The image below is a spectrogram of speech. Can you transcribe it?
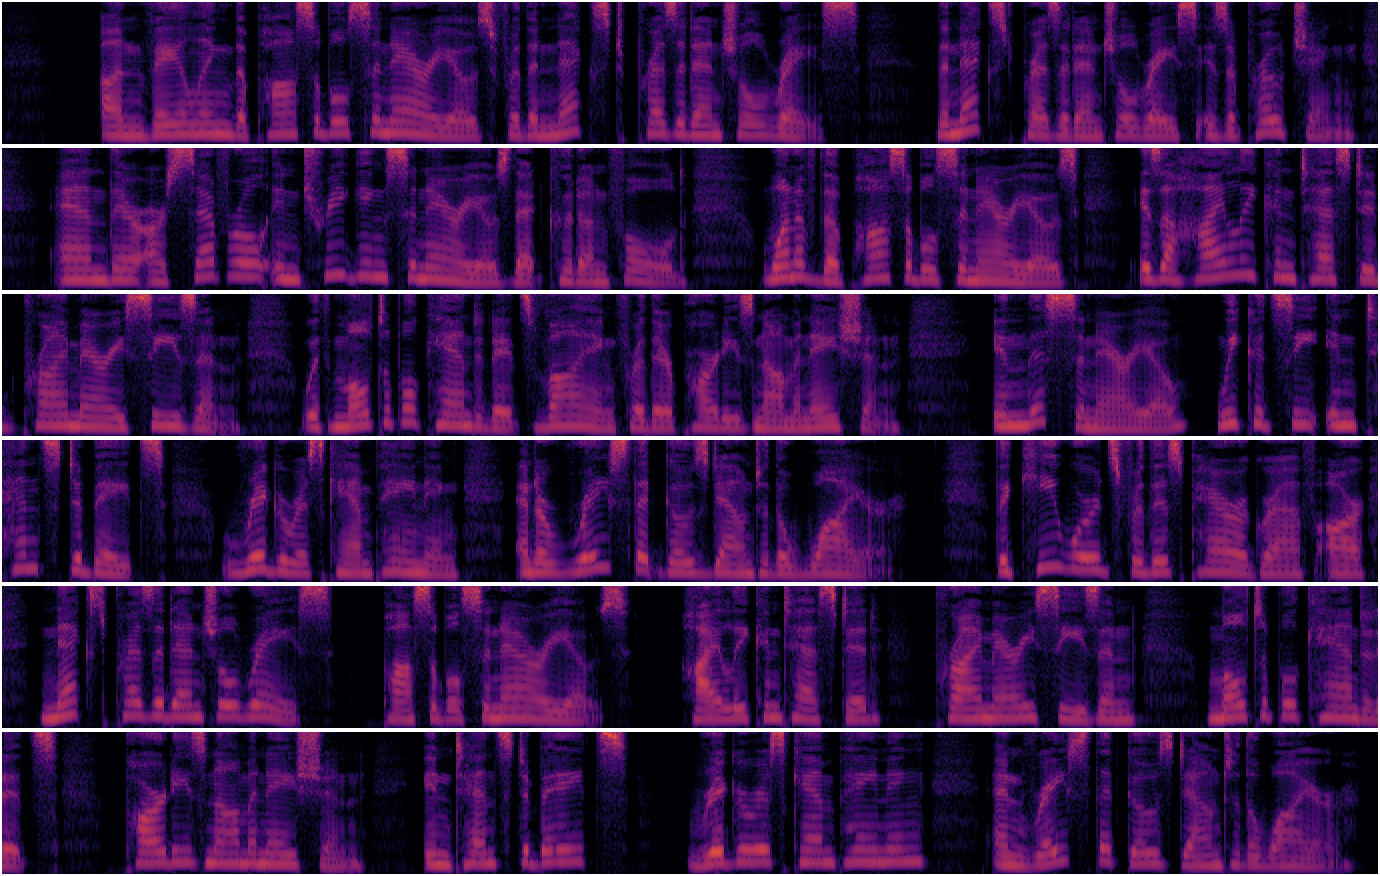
Unveiling the possible scenarios for the next presidential race. The next presidential race is approaching, and there are several intriguing scenarios that could unfold. One of the possible scenarios is a highly contested primary season, with multiple candidates vying for their party's nomination. In this scenario, we could see intense debates, rigorous campaigning, and a race that goes down to the wire. The key words for this paragraph are next presidential race, possible scenarios, highly contested, primary season, multiple candidates, parties nomination, intense debates, rigorous campaigning, and race that goes down to the wire.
